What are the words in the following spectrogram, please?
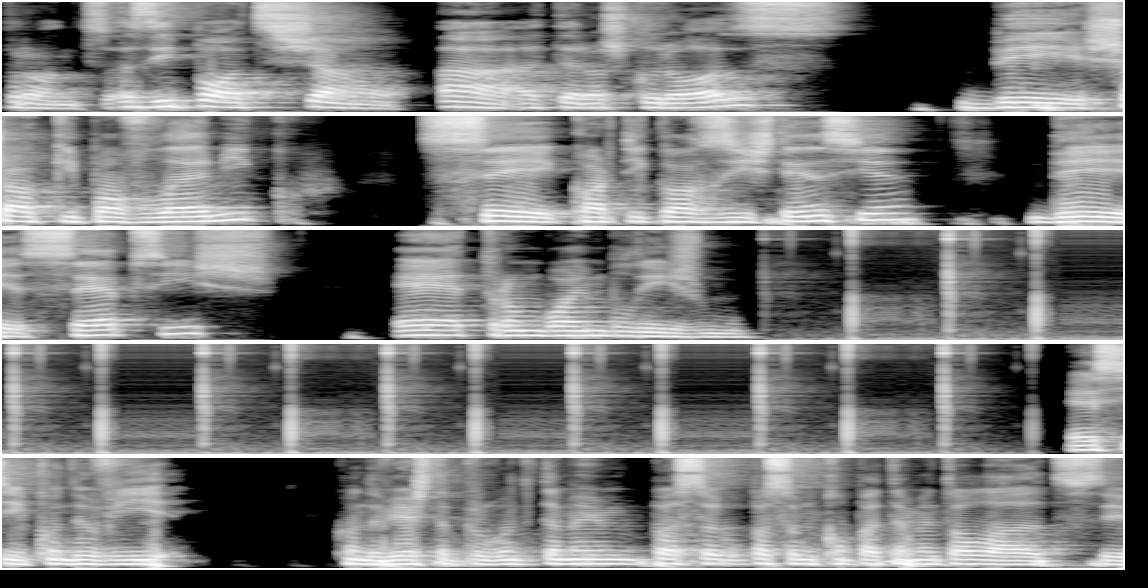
Pronto, as hipóteses são A. Aterosclerose, B. Choque hipovolémico, C. Corticorresistência, D. Sepsis, E. Tromboembolismo. É assim, quando eu vi quando eu vi esta pergunta também passou-me passou completamente ao lado. Se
